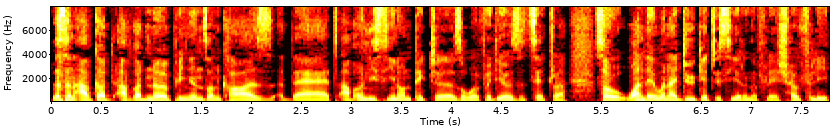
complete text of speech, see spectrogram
listen, I've got I've got no opinions on cars that I've only seen on pictures or videos, etc. So one day when I do get to see it in the flesh, hopefully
